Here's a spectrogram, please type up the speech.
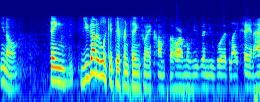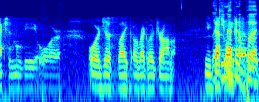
you know things. You got to look at different things when it comes to horror movies than you would like say an action movie or or just like a regular drama. You Like you're not gonna put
